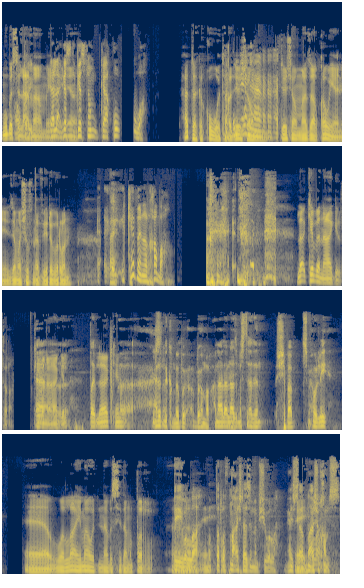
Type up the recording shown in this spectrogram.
مو بس. الأعمام يعني لا لا قصد يعني قصدهم كقوة. حتى كقوة ترى كقوة. جيشهم جيشهم ما زال قوي يعني زي ما شفنا في ريفر رن آه، كيفن ارخمه لا كيفن عاقل ترى. كيفن آه، عاقل. طيب لكن آه، عن اذنكم يا ابو عمر. أنا لا- لازم أستأذن الشباب تسمحوا لي؟ آه والله ما ودنا بس إذا مضطر آه اي والله. إيه. مضطر 12 لازم أمشي والله. الحين الساعة إيه. 12 و5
